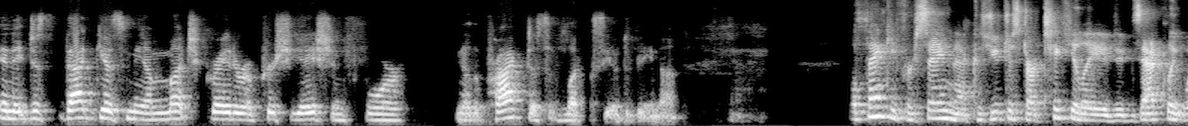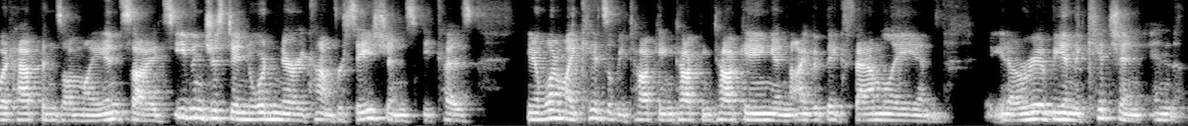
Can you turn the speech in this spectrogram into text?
and it just that gives me a much greater appreciation for you know the practice of lectio divina well thank you for saying that because you just articulated exactly what happens on my insides even just in ordinary conversations because you know one of my kids will be talking talking talking and i have a big family and you know, we'll be in the kitchen and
